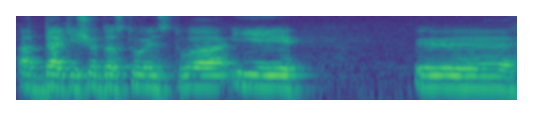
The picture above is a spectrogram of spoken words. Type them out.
отдать еще достоинство и э,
